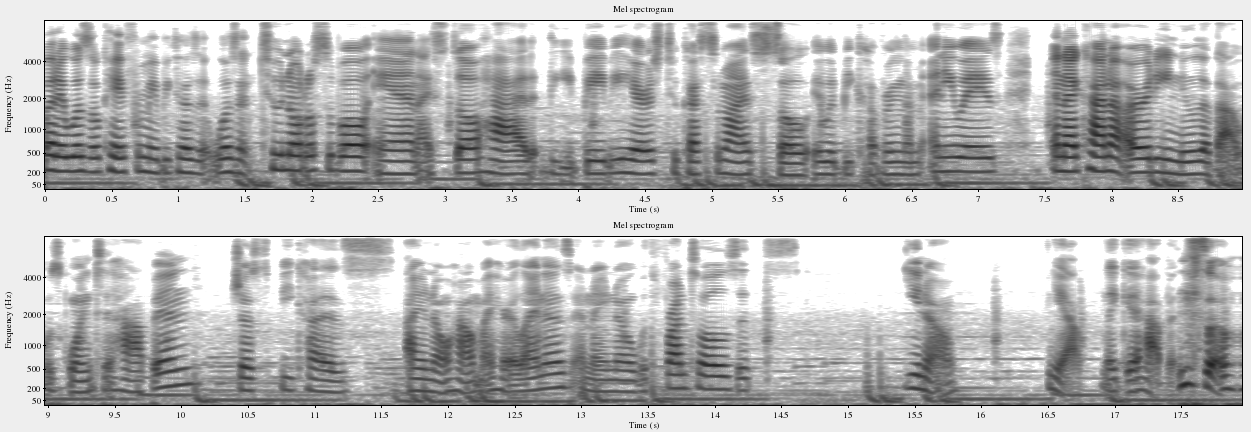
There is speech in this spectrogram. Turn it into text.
But it was okay for me because it wasn't too noticeable and I still had the baby hairs to customize so it would be covering them anyways. And I kind of already knew that that was going to happen just because I know how my hairline is and I know with frontals it's you know yeah like it happens so.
